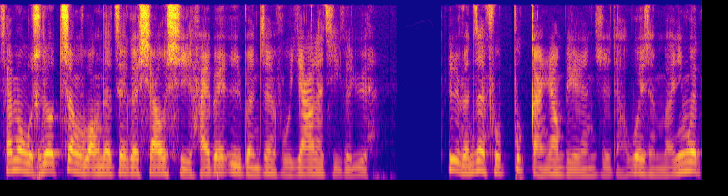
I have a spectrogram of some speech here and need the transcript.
山本五十六阵亡的这个消息还被日本政府压了几个月，日本政府不敢让别人知道，为什么？因为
